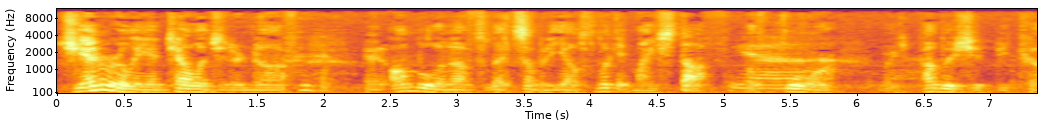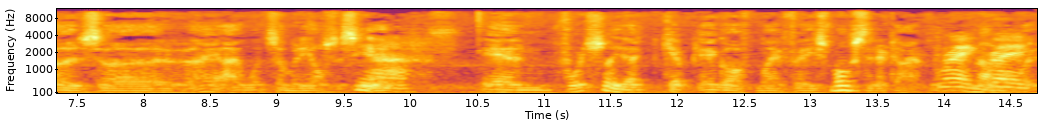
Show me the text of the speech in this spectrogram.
generally intelligent enough and humble enough to let somebody else look at my stuff Yeah. before I publish it because uh, I, I want somebody else to see Yeah. it. And fortunately, that kept egg off my face most of the time. Right, Not right. always.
